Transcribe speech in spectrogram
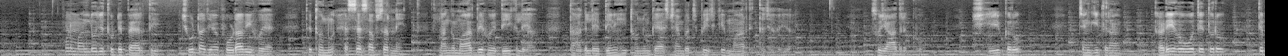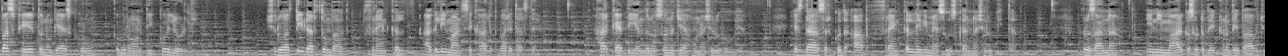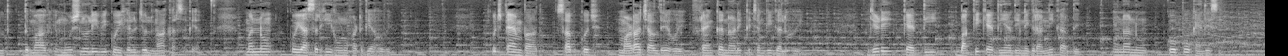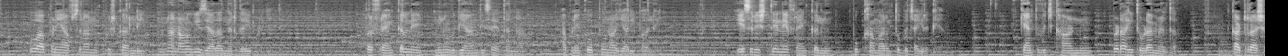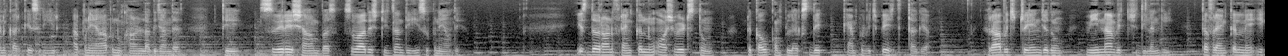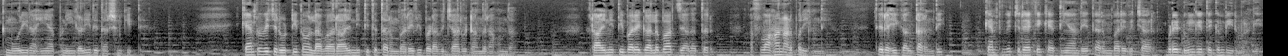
ਹੁਣ ਮੰਨ ਲਓ ਜੇ ਤੁਹਾਡੇ ਪੈਰ ਤੇ ਛੋਟਾ ਜਿਹਾ ਫੋੜਾ ਵੀ ਹੋਇਆ ਤੇ ਤੁਹਾਨੂੰ ਐਸਐਸ ਅਫਸਰ ਨੇ ਲੰਗ ਮਾਰਦੇ ਹੋਏ ਦੇਖ ਲਿਆ ਤਾਂ ਅਗਲੇ ਦਿਨ ਹੀ ਤੁਹਾਨੂੰ ਗੈਸ ਚੈਂਬਰ 'ਚ ਭੇਜ ਕੇ ਮਾਰ ਦਿੱਤਾ ਜਾਵੇਗਾ। ਸੋ ਯਾਦ ਰੱਖੋ, ਸ਼ੇਵ ਕਰੋ, ਚੰਗੀ ਤਰ੍ਹਾਂ ਖੜੇ ਹੋਵੋ ਤੇ ਤੁਰੋ ਤੇ ਬਸ ਫੇਰ ਤੁਹਾਨੂੰ ਗੈਸ ਕੋਲੋਂ ਘਬਰਾਉਣ ਦੀ ਕੋਈ ਲੋੜ ਨਹੀਂ। ਸ਼ੁਰੂਆਤੀ ਡਰ ਤੋਂ ਬਾਅਦ ਫ੍ਰੈਂਕਲ ਅਗਲੀ ਮਾਨਸਿਕ ਹਾਲਤ ਬਾਰੇ ਦੱਸਦਾ ਹੈ। ਹਰ ਕੈਦੀ ਅੰਦਰੋਂ ਸੁੰਨ ਜਿਹਾ ਹੋਣਾ ਸ਼ੁਰੂ ਹੋ ਗਿਆ। ਇਸ ਦਾ ਅਸਰ ਖੁਦ ਆਪ ਫ੍ਰੈਂਕਲ ਨੇ ਵੀ ਮਹਿਸੂਸ ਕਰਨਾ ਸ਼ੁਰੂ ਕੀਤਾ। ਰੋਜ਼ਾਨਾ ਇਨੀ ਮਾਰਕ ਸੁੱਟ ਦੇਖਣ ਦੇ ਬਾਵਜੂਦ ਦਿਮਾਗ ਇਮੋਸ਼ਨਲੀ ਵੀ ਕੋਈ ਹਿਲਜੁਲ ਨਾ ਕਰ ਸਕਿਆ। ਮੰਨੋ ਕੋਈ ਅਸਰ ਹੀ ਹੋਣੋਂ ਹਟ ਗਿਆ ਹੋਵੇ। ਕੁਝ ਟਾਈਮ ਬਾਅਦ ਸਭ ਕੁਝ ਮਾੜਾ ਚੱਲਦੇ ਹੋਏ ਫ੍ਰੈਂਕਲ ਨਾਲ ਇੱਕ ਚੰਗੀ ਗੱਲ ਹੋਈ। ਜਿਹੜੇ ਕੈਦੀ ਬਾਕੀ ਕੈਦੀਆਂ ਦੀ ਨਿਗਰਾਨੀ ਕਰਦੇ, ਉਹਨਾਂ ਨੂੰ ਕੋਪੋ ਕਹਿੰਦੇ ਸੀ। ਉਹ ਆਪਣੇ ਅਫਸਰਾਂ ਨੂੰ ਖੁਸ਼ ਕਰਨ ਲਈ ਉਹਨਾਂ ਨਾਲੋਂ ਵੀ ਜ਼ਿਆਦਾ ਨਿਰਦਈ ਬਣ ਜਾਂਦੇ। ਪਰ ਫ੍ਰੈਂਕਲ ਨੇ ਮਨੋਵਿਗਿਆਨ ਦੀ ਸਹਾਇਤਾ ਨਾਲ ਆਪਣੇ ਕੋਪੋ ਨਾਲ ਯਾਰੀ ਪਾ ਲਈ। ਇਸ ਰਿਸ਼ਤੇ ਨੇ ਫ੍ਰੈਂਕਲ ਨੂੰ ਭੁੱਖਾ ਮਰਨ ਤੋਂ ਬਚਾਈ ਰੱਖਿਆ। ਕੈਂਪ ਵਿੱਚ ਖਾਣ ਨੂੰ ਬੜਾ ਹੀ ਥੋੜਾ ਮਿਲਦਾ। ਘੱਟ ਰਾਸ਼ਨ ਕਰਕੇ ਸਰੀਰ ਆਪਣੇ ਆਪ ਨੂੰ ਖਾਣ ਲੱਗ ਜਾਂਦਾ ਤੇ ਸਵੇਰੇ ਸ਼ਾਮ ਬਸ ਸਵਾਦਿਸ਼ਟ ਚੀਜ਼ਾਂ ਦੀ ਹੀ ਸੁਪਨੇ ਆਉਂਦੇ। ਇਸ ਦੌਰਾਨ ਫ੍ਰੈਂਕਲ ਨੂੰ ਔਸ਼ਵਿਟਸ ਤੋਂ ਟਕਾਊ ਕੰਪਲੈਕਸ ਦੇ ਕੈਂਪ ਵਿੱਚ ਭੇਜ ਦਿੱਤਾ ਗਿਆ। ਰਾਹ ਵਿੱਚ ਟ੍ਰੇਨ ਜਦੋਂ ਵੀਨਾ ਵਿੱਚ ਦੀ ਲੰਘੀ ਤਾਂ ਫ੍ਰੈਂਕਲ ਨੇ ਇੱਕ ਮੋਰੀ ਰਾਹੀਂ ਆਪਣੀ ਗਲੀ ਦੇ ਦਰਸ਼ਨ ਕੀਤੇ। ਕੈਂਪ ਵਿੱਚ ਰੋਟੀ ਤੋਂ ਇਲਾਵਾ ਰਾਜਨੀਤੀ ਤੇ ਧਰਮ ਬਾਰੇ ਵੀ ਬੜਾ ਵਿਚਾਰ ਵਟਾਂਦਰਾ ਹੁੰਦਾ। ਰਾਜਨੀਤੀ ਬਾਰੇ ਗੱਲਬਾਤ ਜ਼ਿਆਦਾਤਰ ਅਫਵਾਹਾਂ ਨਾਲ ਭਰੀ ਹੁੰਦੀ ਤੇ ਰਹੀ ਗੱਲ ਧਰਮ ਦੀ। ਕੈਂਪ ਵਿੱਚ ਰਹਿ ਕੇ ਕੈਦੀਆਂ ਦੇ ਧਰਮ ਬਾਰੇ ਵਿਚਾਰ ਬੜੇ ਡੂੰਘੇ ਤੇ ਗੰਭੀਰ ਬਣ ਗਏ।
